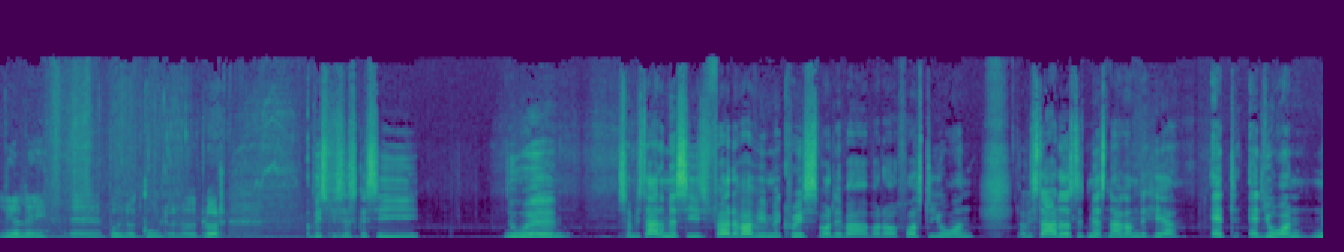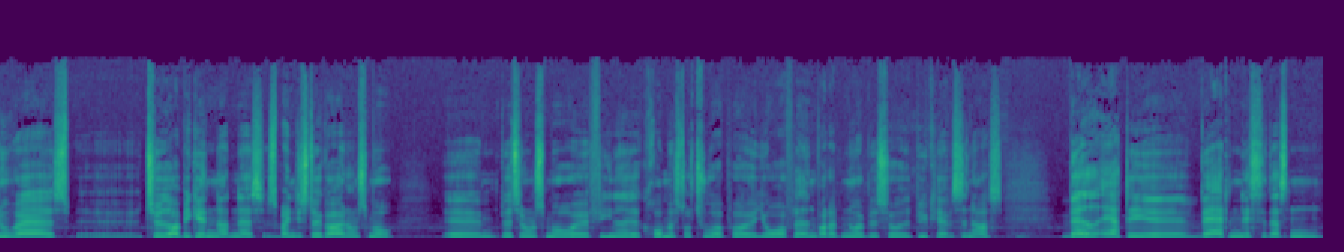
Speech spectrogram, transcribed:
lerlag, øh, både noget gult og noget blåt. Og hvis vi så skal sige, nu, øh, som vi startede med at sige, før der var vi med Chris, hvor, det var, hvor der var frost i jorden, og vi startede også lidt med at snakke om det her, at, at jorden nu er øh, tøet op igen, og den er sprængt i stykker af nogle små, øh, blevet til nogle små, øh, fine, krumme strukturer på jordoverfladen, hvor der nu er blevet sået byg her ved siden af os. Hvad er det, øh, hvad er det næste, der sådan,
